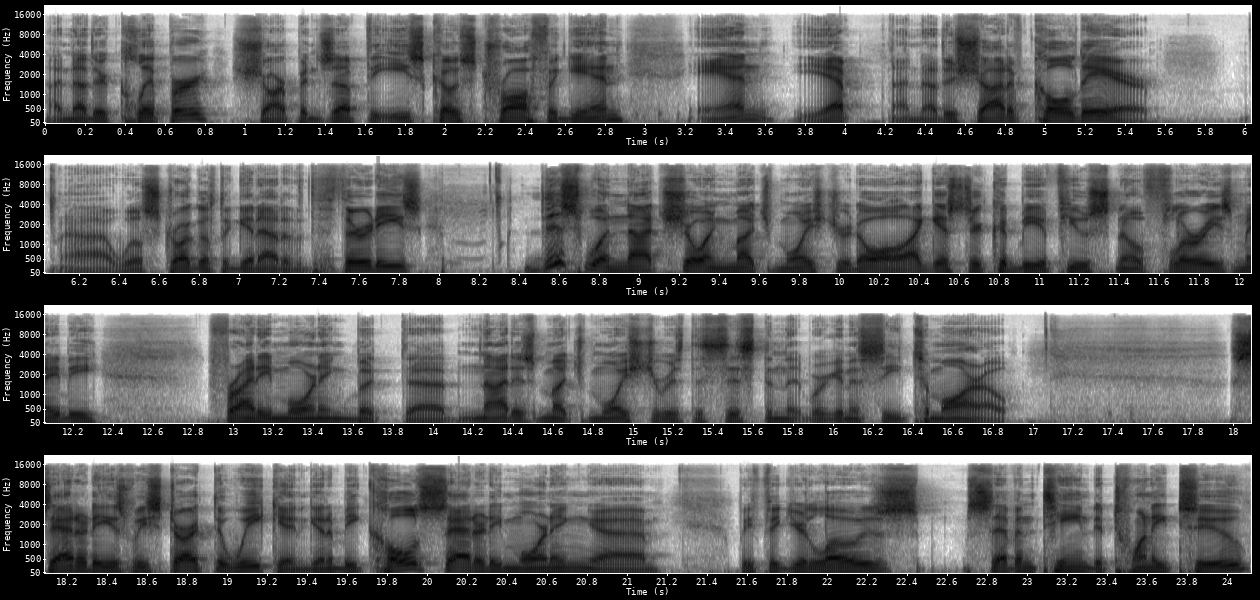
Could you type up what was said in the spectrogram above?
another clipper sharpens up the East Coast trough again, and yep, another shot of cold air. Uh, we'll struggle to get out of the 30s. This one not showing much moisture at all. I guess there could be a few snow flurries maybe Friday morning, but uh, not as much moisture as the system that we're going to see tomorrow. Saturday, as we start the weekend, going to be cold Saturday morning. Uh, we figure lows 17 to 22.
